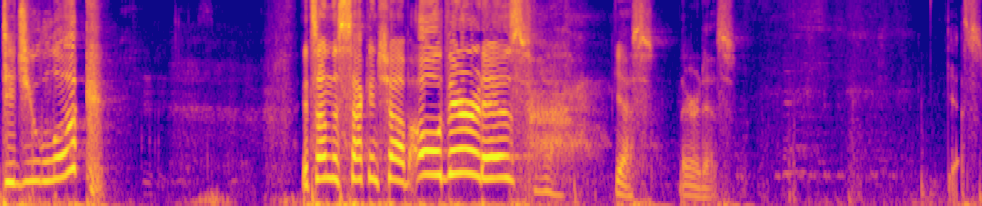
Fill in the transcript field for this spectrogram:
Did you look? It's on the second shelf. Oh, there it is. yes, there it is. Yes.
